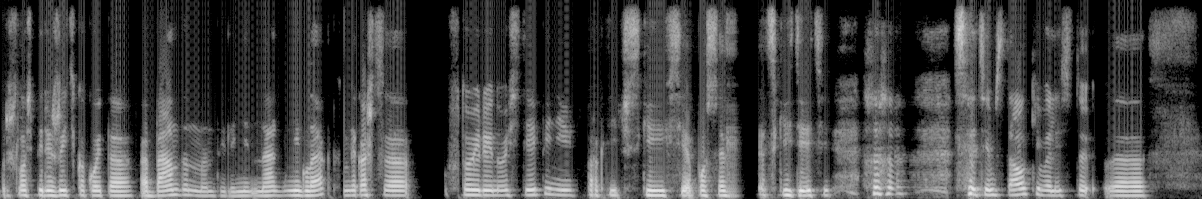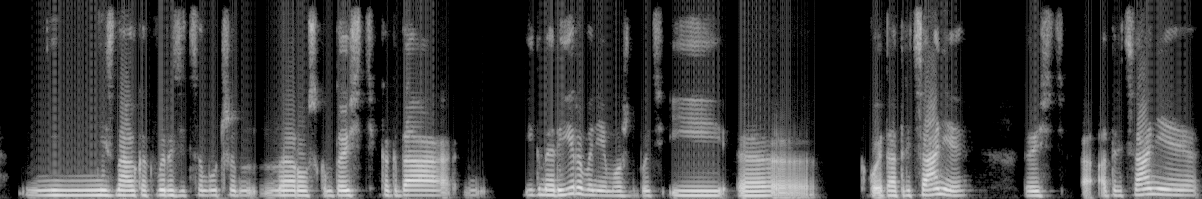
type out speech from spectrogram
пришлось пережить какой-то abandonment или neglect, мне кажется, в той или иной степени практически все постсоветские дети с этим сталкивались. Э, не знаю, как выразиться лучше на русском. То есть, когда игнорирование, может быть, и э, какое-то отрицание, то есть отрицание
